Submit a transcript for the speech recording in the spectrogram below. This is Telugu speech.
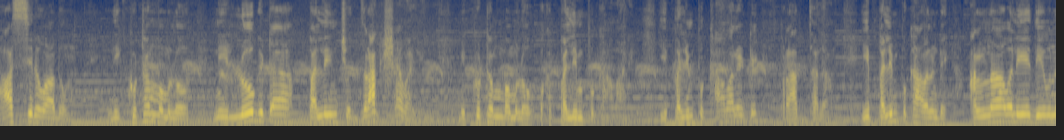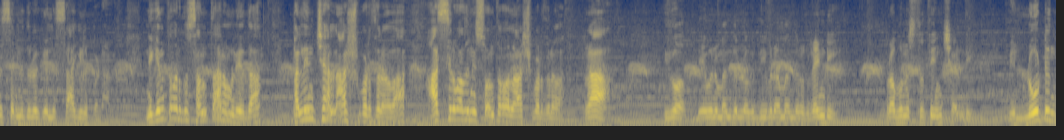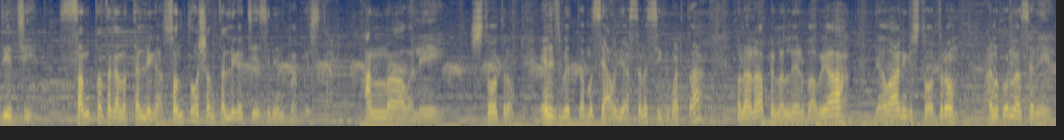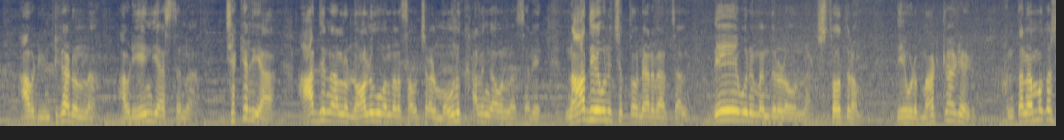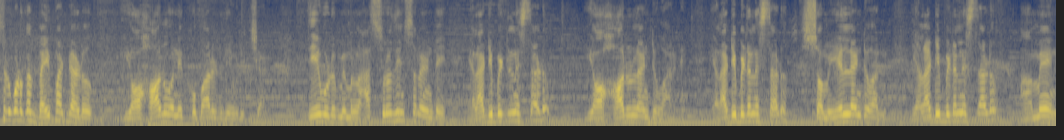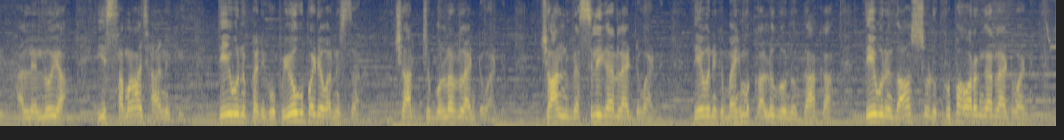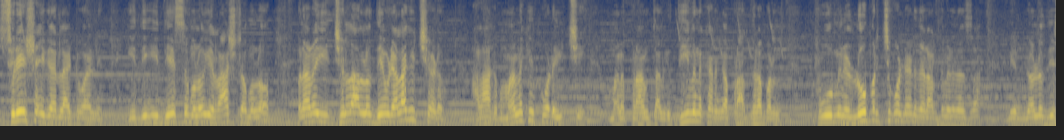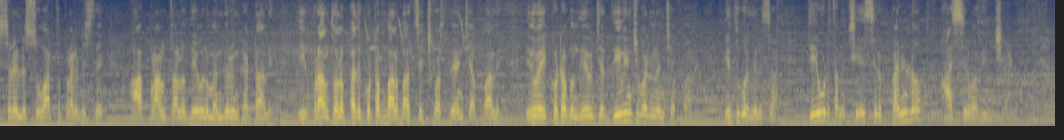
ఆశీర్వాదం. నీ కుటుంబంలో నీ లోగిట ఫలించు ద్రాక్షవల్లి మీ కుటుంబంలో ఒక పలింపు కావాలి. ఈ పలింపు కావాలంటే ప్రార్థన. ఈ పలింపు కావాలంటే అన్నావలే దేవుని సన్నిధిలోకి వెళ్ళి సాగిలపడాలి నీకు ఇంతవరకు సంతానం లేదా? ఫలించాలని ఆశపడుతున్నావా? ఆశీర్వాదం నీ సొంతం అని ఆశపడుతున్నావా? రా. ఇగో దేవుని మందిరంలోకి దీవుని మందిరంలోకి రండి. ప్రభుని స్తుతించండి. మీ లోటును తీర్చి సంతత గల తల్లిగా సంతోషం తల్లిగా చేసి నేను పంపిస్తాడు అన్నావలే. స్తోత్రం. ఎలిజబెత్ అమ్మ సేవ చేస్తాను సిగ్గుపడతా. వాళ్ళరా పిల్లలు లేరు బాబయ్యా. దేవానికి స్తోత్రం. అనుకున్నా సరే ఆవిడ ఇంటికాడ ఉన్నా ఆవిడ ఏం చేస్తున్నా జకర్య ఆర్జనాల్లో నాలుగు వందల సంవత్సరాలు మౌన కాలంగా ఉన్నా సరే నా దేవుని చిత్తం నెరవేర్చాలి. దేవుని మందిరంలో ఉన్నాడు. స్తోత్రం. దేవుడు మాట్లాడాడు. అంత నమ్మకస్తుడు కూడా భయపడ్డాడు. యోహాను అనే కుమారుడు దేవుడిచ్చాడు. దేవుడు మిమ్మల్ని ఆశీర్వదించాలంటే ఎలాంటి బిడ్డలు ఇస్తాడు? యోహాను లాంటి వారిని. ఎలాంటి బిడ్డలు సమయల్ లాంటి వారిని. ఎలాంటి బిడ్డలు ఆమెన్. హల్లెలూయ. ఈ సమాజానికి దేవుని పనికి ఉపయోగపడే వారిని ఇస్తారు. జార్జ్ బుల్లర్ లాంటి వాడిని. జాన్ వెస్లీ గారు లాంటి వాడిని. దేవునికి మహిమ కలుగును గాక. దేవుని దాసుడు కృపావరం గారు లాంటి వాడిని. సురేష్ అయ్య గారు లాంటి వాడిని. ఇది ఈ దేశంలో ఈ రాష్ట్రంలో ఈ జిల్లాల్లో దేవుడు ఎలాగిచ్చాడో అలాగ మనకి కూడా ఇచ్చి మన ప్రాంతాలకు దీవెనకరంగా ప్రార్థన పనులు భూమిని లోపరుచుకోండి దాని అర్థం లేదు తెలుసా? మీరు నళ్ళు తీసుకెళ్ళి సువార్త ప్రకటిస్తే ఆ ప్రాంతాల్లో దేవుని మందిరం కట్టాలి. ఈ ప్రాంతంలో పది కుటుంబాలు బాగా చర్చకొస్తాయని చెప్పాలి. ఇదిగో ఈ కుటుంబం దేవుని దీవించబడిందని చెప్పాలి. ఎందుకో తెలుసా? దేవుడు తను చేసిన పనిలో ఆశీర్వదించాడు.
